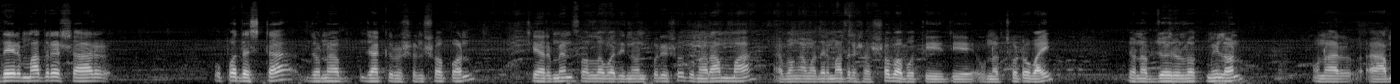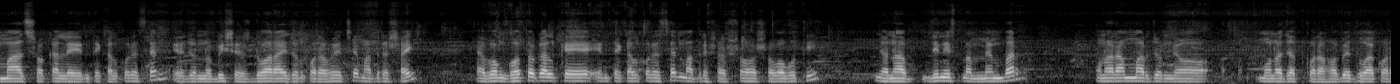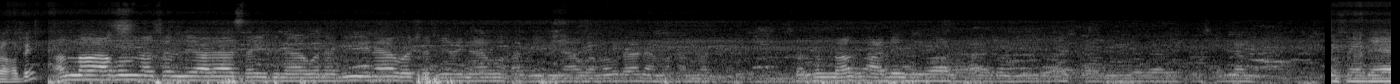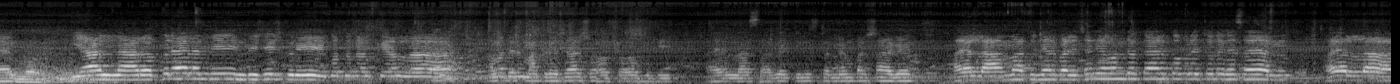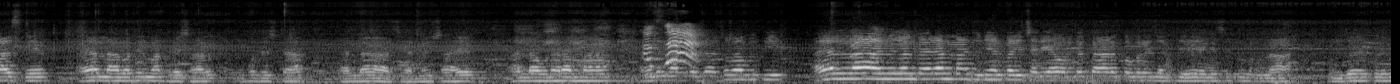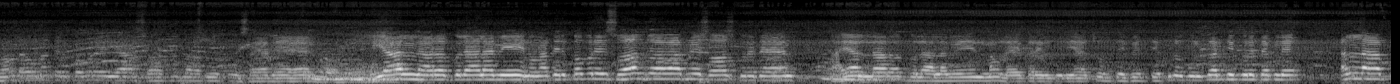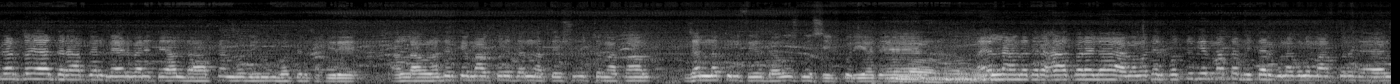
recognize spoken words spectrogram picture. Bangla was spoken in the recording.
আমাদের মাদ্রাসার উপদেষ্টা জনাব জাকির হোসেন স্বপন, চেয়ারম্যান সল্লাবাদ ইউনিয়ন পরিষদ, ওনার আম্মা এবং আমাদের মাদ্রাসার সভাপতি যে ওনার ছোট ভাই, জনাব জয়রুল হক মিলন, ওনার আম্মা আজ সকালে ইন্তেকাল করেছেন। এর জন্য বিশেষ দোয়ার আয়োজন করা হয়েছে মাদ্রাসায় এবং গতকালকে ইন্তেকাল করেছেন মাদ্রাসার সহ সভাপতি জনাব দিন ইসলাম মেম্বার। ওনার আম্মার জন্য মোনাজাত করা হবে, দোয়া করা হবে। আল্লাহ বিশেষ করে গতকালকে আল্লাহ আমাদের মাদ্রাসা সহ সভাপতি আয়াল্লাহ সাহেবের তিনি মেম্বার সাহেবের আয়াল্লাহ আমার দুনিয়ার বাড়ি ছেড়ে অন্ধকার কবরে চলে গেছেন। আয় আল্লাহ আজকে আয় আল্লাহ আমাদের মাদ্রাসার উপদেষ্টা আল্লাহ চেয়ারম্যান সাহেব আল্লাহ ওনার আম্মা আমাদের মাদ্রাসার সভাপতি। আয় আল্লাহ মিলন ভাইয়ের আম্মা দুনিয়ার বাড়ি ছাড়িয়া অন্ধকার কবরে যাচ্ছে গেছে আল্লাহ দয়া করে মাওলা ওনাদের কবরে ইয়া সব আপনি পৌঁছায়া দেন। ইয়া আল্লাহ রব্বুল আলামিন ওনাদের কবরে সওয়াল জবাব আপনি সহজ করে দেন। আয় আল্লাহ রব্বুল আলামিন মাওলা করিম দুনিয়া চলতে ফিরতে কোনো ভুল করে থাকলে আল্লাহ আপনার দয়া দ্বারা আপনার মেহরবানিতে আল্লাহ আপনার নবীর উম্মতের খাতিরে আল্লাহ ওনাদেরকে মাফ করে জান্নাতে সুউচ্চ মাকাম জান্নাতুল ফিরদাউস নসিব করিয়া দেন। আল্লাহ। আমাদের হাত বাড়াইলাম আমাদের প্রত্যেকের মাতা পিতার গুণাগুলো মাফ করে দেন।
